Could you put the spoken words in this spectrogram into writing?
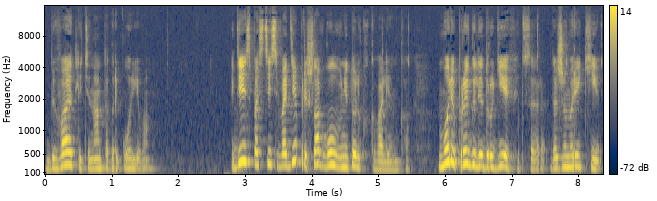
убивает лейтенанта Григорьева. Идея спастись в воде пришла в голову не только Коваленко. В море прыгали другие офицеры, даже моряки,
